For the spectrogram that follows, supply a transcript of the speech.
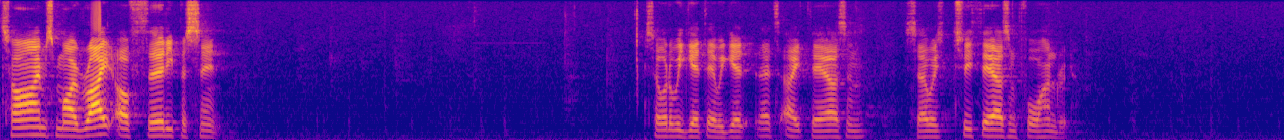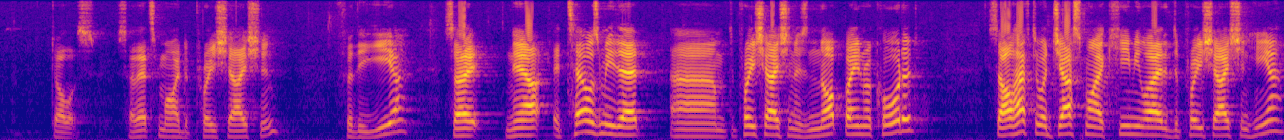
times my rate of 30%. So what do we get there? We get, that's 8,000 So it's two thousand four hundred dollars. So that's my depreciation for the year. So now it tells me that um, depreciation has not been recorded. So I'll have to adjust my accumulated depreciation here.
